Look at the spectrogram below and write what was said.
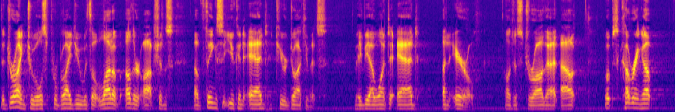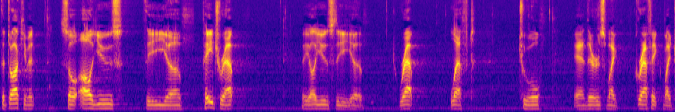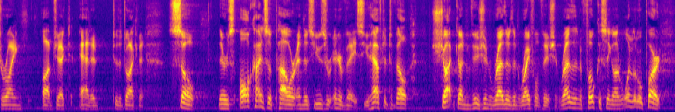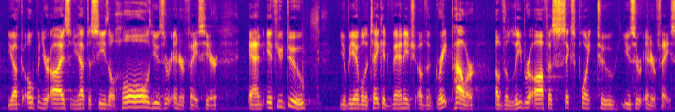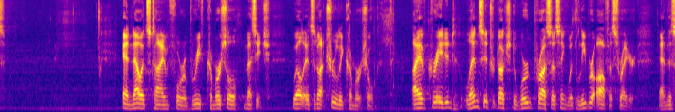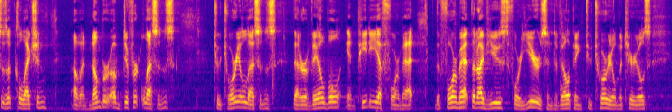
The drawing tools provide you with a lot of other options of things that you can add to your documents. Maybe I want to add an arrow. I'll just draw that out. Whoops, covering up the document. So I'll use the uh, page wrap Maybe I'll use the uh, wrap left tool and there's my graphic, my drawing object added to the document. So there's all kinds of power in this user interface. You have to develop shotgun vision rather than rifle vision. Rather than focusing on one little part, you have to open your eyes and you have to see the whole user interface here. And if you do, you'll be able to take advantage of the great power of the LibreOffice 6.2 user interface. And now it's time for a brief commercial message. Well, it's not truly commercial. I have created Len's Introduction to Word Processing with LibreOffice Writer, and this is a collection of a number of different lessons, tutorial lessons that are available in PDF format. The format that I've used for years in developing tutorial materials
